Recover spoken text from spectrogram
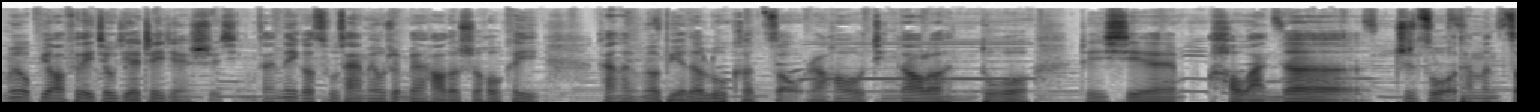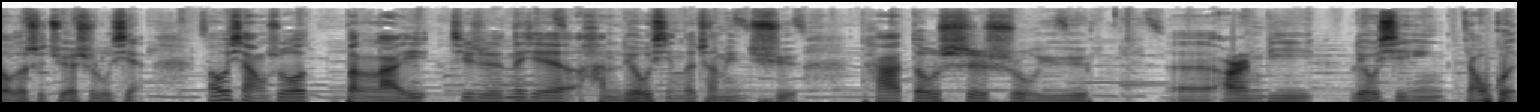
没有必要非得纠结这件事情，在那个素材没有准备好的时候，可以看看有没有别的路可走。然后我听到了很多这些好玩的制作，他们走的是爵士路线。那我想说，本来其实那些很流行的成名曲，它都是属于。呃，R&B、流行、摇滚，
